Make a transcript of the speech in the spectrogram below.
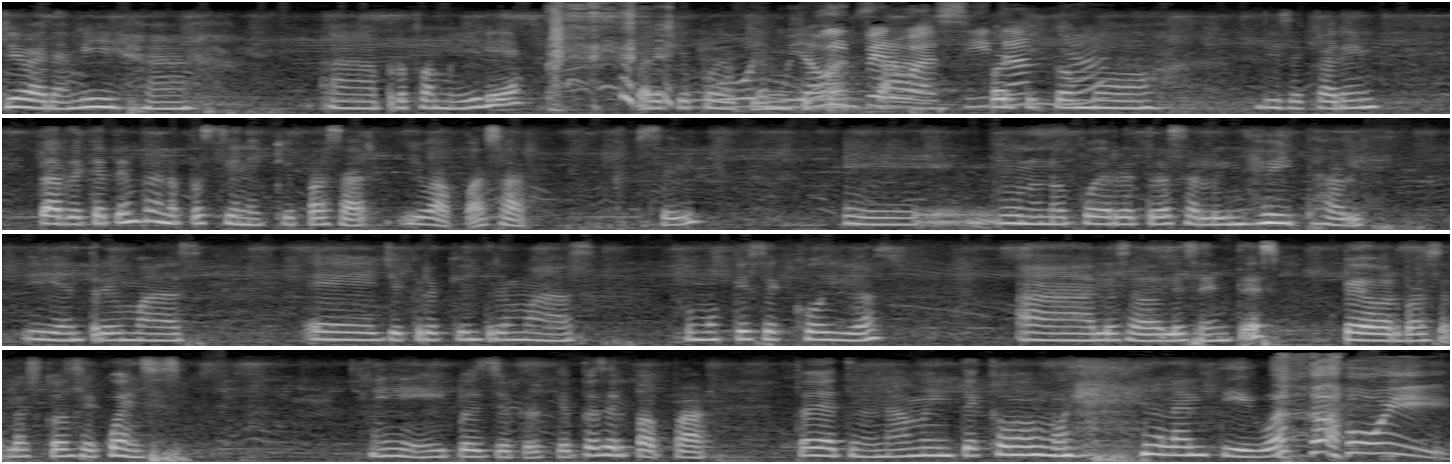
llevar a mi hija a Profamilia para que pueda Uy, muy planificar. Uy, pero así Porque ya. como dice Karen, tarde que temprano pues tiene que pasar y va a pasar, ¿sí? Eh, uno no puede retrasar lo inevitable y entre más, eh, yo creo que entre más como que se cohiba a los adolescentes, peor va a ser las consecuencias. Y pues yo creo que pues el papá todavía tiene una mente como muy a la antigua, Uy.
